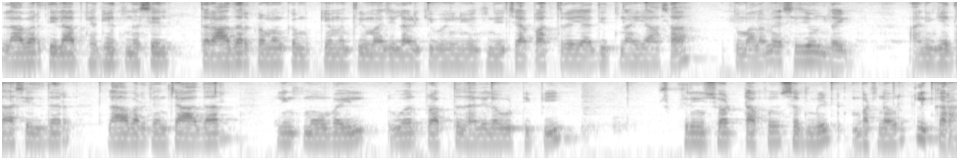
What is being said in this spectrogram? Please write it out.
लाभार्थी लाभ घे- घेत नसेल तर आधार क्रमांक मुख्यमंत्री माझी लाडकी बहीण योजनेच्या पात्र यादीत नाही असा तुम्हाला मेसेज येऊन जाईल. आणि घेत असेल तर लाभार्थ्यांच्या आधार लिंक मोबाईलवर प्राप्त झालेला ओ टी पी स्क्रीनशॉट टाकून सबमिट बटनावर क्लिक करा.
